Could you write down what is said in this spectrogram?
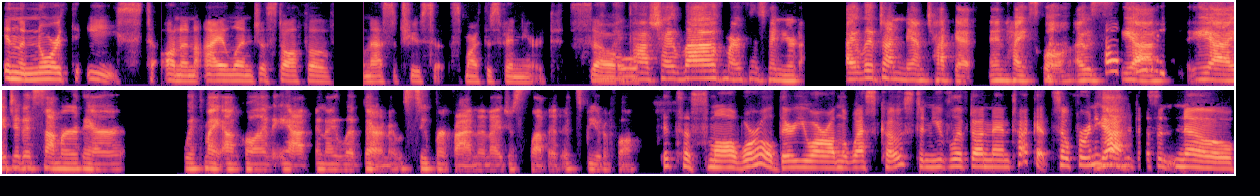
in the northeast on an island just off of Massachusetts, Martha's Vineyard. So, oh my gosh, I love Martha's Vineyard. I lived on Nantucket in high school. I was, oh, yeah, funny. yeah, I did a summer there with my uncle and aunt, and I lived there, and it was super fun. And I just love it. It's beautiful. It's a small world. There you are on the West Coast, and you've lived on Nantucket. So, for anyone yeah. who doesn't know,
